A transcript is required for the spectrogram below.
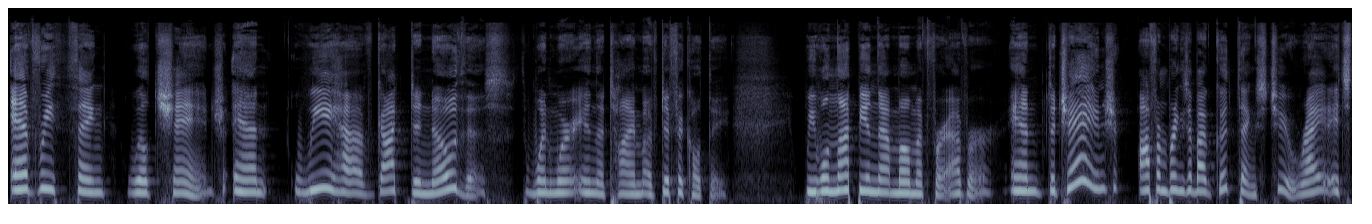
Everything will change. And we have got to know this when we're in the time of difficulty. We will not be in that moment forever. And the change often brings about good things too, right? It's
